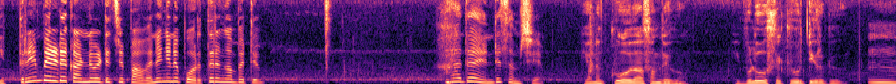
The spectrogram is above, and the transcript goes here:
ഇത്രയും പേരുടെ കണ്ണു വെട്ടിച്ച് പവൻ എങ്ങനെ പുറത്തിറങ്ങാൻ പറ്റും അതാ എന്റെ സംശയം எனக்கும் அதுதான் சந்தேகம் இவ்வளோ செக்யூரிட்டி இருக்கு ம்.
